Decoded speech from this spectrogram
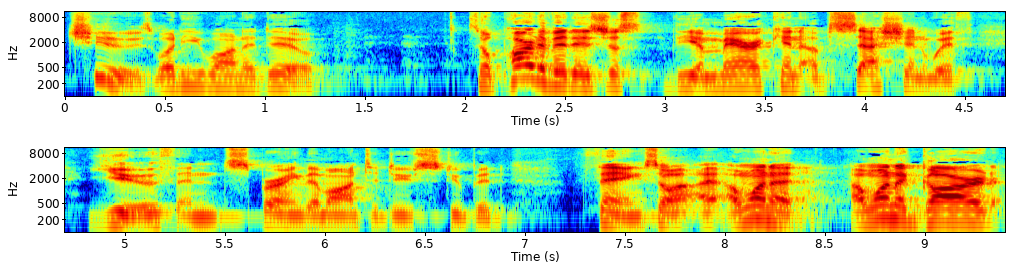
choose. What do you want to do? So part of it is just the American obsession with youth and spurring them on to do stupid things. So I want to I want to guard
